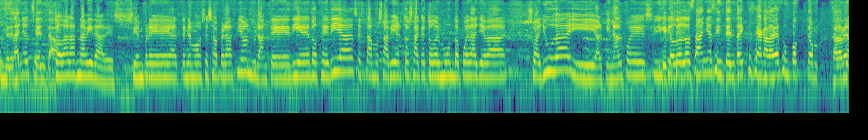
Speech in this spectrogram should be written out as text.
Desde el año 80. Todas las navidades, siempre tenemos esa operación durante 10, 12 días, estamos abiertos a que todo el mundo pueda llevar su ayuda y al final pues... Y que, todos los años intentáis que sea cada vez un poquito más, cada vez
